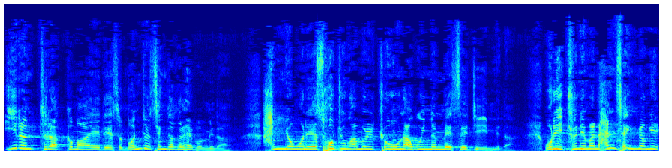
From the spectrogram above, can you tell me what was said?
이런 드라크마에 대해서 먼저 생각을 해봅니다. 한 영혼의 소중함을 교훈하고 있는 메시지입니다. 우리 주님은 한 생명이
